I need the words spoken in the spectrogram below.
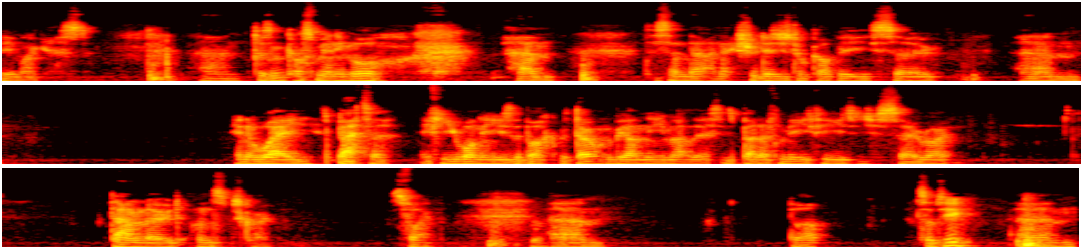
be my guest. Um, doesn't cost me any more um, to send out an extra digital copy, so um, in a way, it's better if you want to use the book but don't want to be on the email list. It's better for me for you to just say, right, download, unsubscribe. It's fine. Um, but it's up to you. Um,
